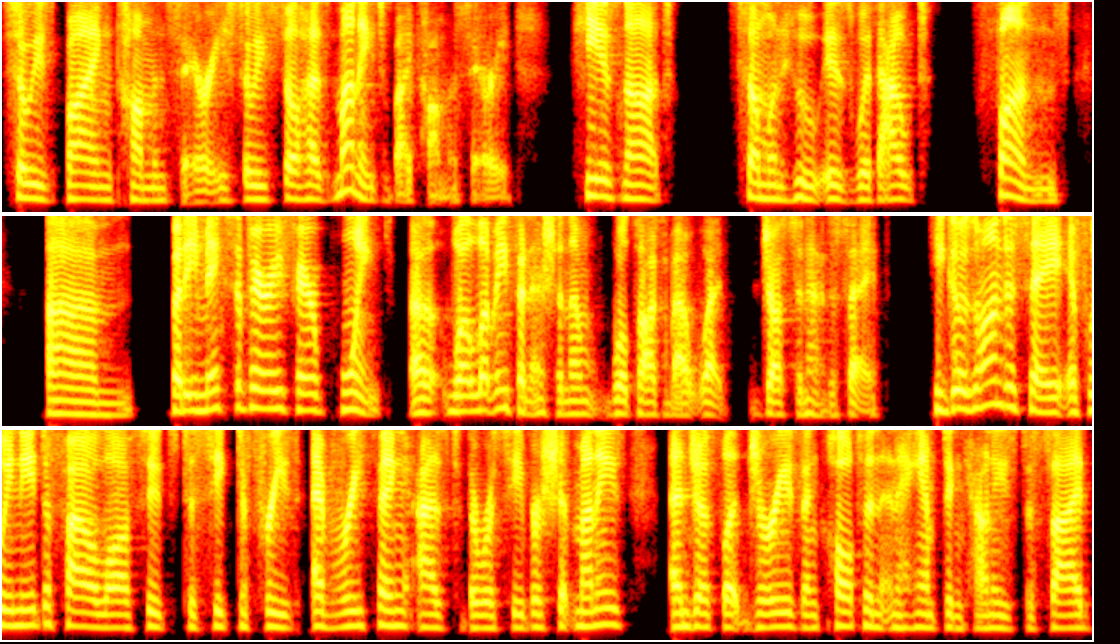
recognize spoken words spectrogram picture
So he's buying commissary. So he still has money to buy commissary. He is not someone who is without funds. Um, but he makes a very fair point. Uh, well, let me finish and then we'll talk about what Justin had to say. He goes on to say if we need to file lawsuits to seek to freeze everything as to the receivership monies and just let juries in Colleton and Hampton counties decide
